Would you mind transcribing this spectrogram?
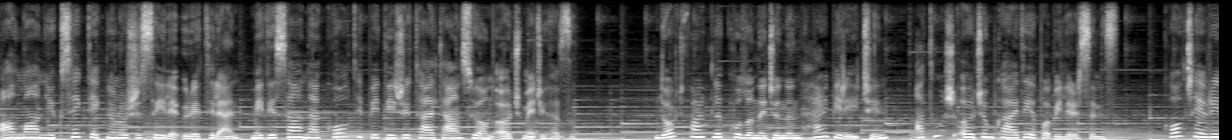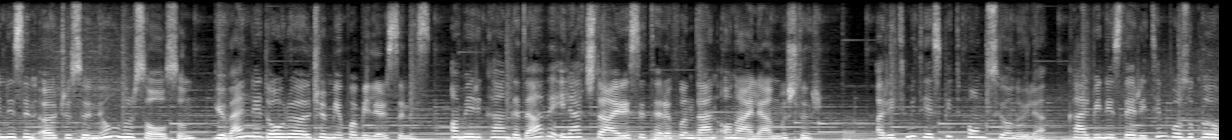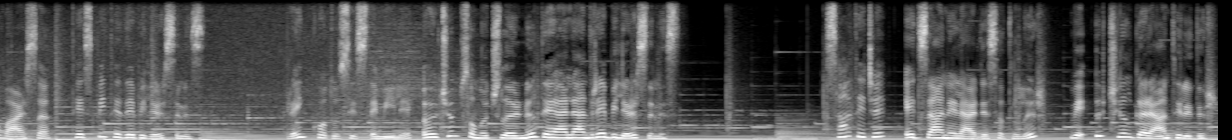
Alman yüksek teknolojisiyle üretilen Medisana kol tipi dijital tansiyon ölçme cihazı. 4 farklı kullanıcının her biri için 60 ölçüm kaydı yapabilirsiniz. Kol çevrenizin ölçüsü ne olursa olsun güvenle doğru ölçüm yapabilirsiniz. Amerikan Gıda ve İlaç Dairesi tarafından onaylanmıştır. Aritmi tespit fonksiyonuyla kalbinizde ritim bozukluğu varsa tespit edebilirsiniz. Renk kodu sistemiyle ölçüm sonuçlarını değerlendirebilirsiniz. Sadece eczanelerde satılır ve 3 yıl garantilidir.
